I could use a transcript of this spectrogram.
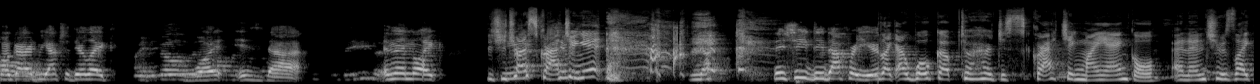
bug-eyed reaction. They're like, what is that? And then like. Did she she- try she scratching it? No. Did she do that for you? like I woke up to her just scratching my ankle, and then she was like,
